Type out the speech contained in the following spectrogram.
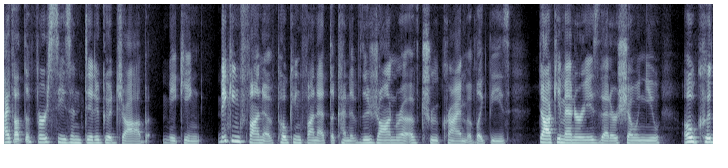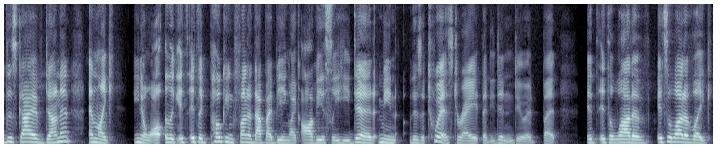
I thought the first season did a good job making making fun of poking fun at the kind of the genre of true crime of like these documentaries that are showing you oh could this guy have done it? And like you know all, like it's it's like poking fun of that by being like obviously he did. I mean there's a twist right that he didn't do it but it, it's a lot of it's a lot of like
